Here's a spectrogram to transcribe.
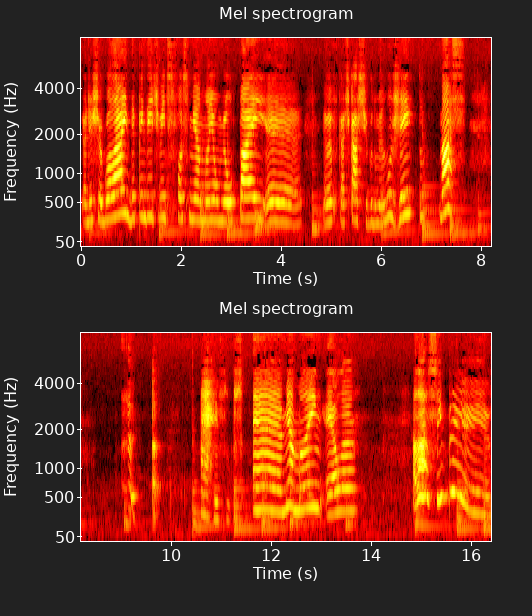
Ele chegou lá, independentemente se fosse minha mãe ou meu pai, é, eu ia ficar de castigo do mesmo jeito. Mas. Ah, refluxo. É, minha mãe, ela. Ela sempre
